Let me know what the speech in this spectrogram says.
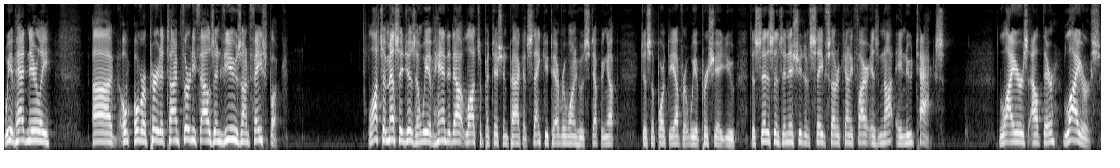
We have had nearly, uh, over a period of time, 30,000 views on Facebook. Lots of messages, and we have handed out lots of petition packets. Thank you to everyone who is stepping up to support the effort. We appreciate you. The Citizens Initiative Save Sutter County Fire is not a new tax liars out there. Liars.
